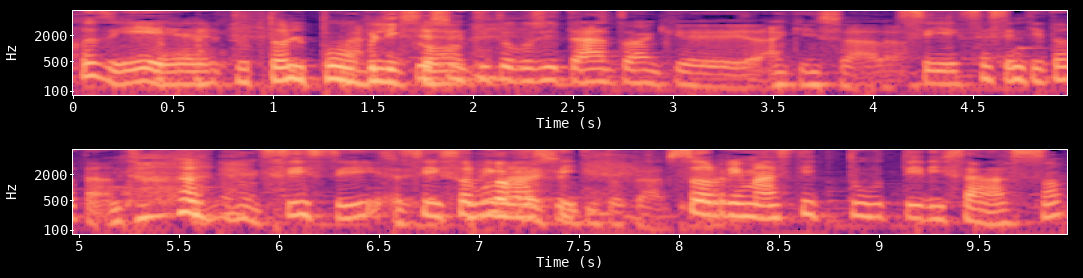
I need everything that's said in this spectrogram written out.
così e tutto il pubblico. Si è sentito così tanto anche, anche in sala. Sì, si è sentito tanto. sì, sì, Sì, sì, sono tu l'avrai rimasti, sentito tanto. son rimasti tutti di sasso.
